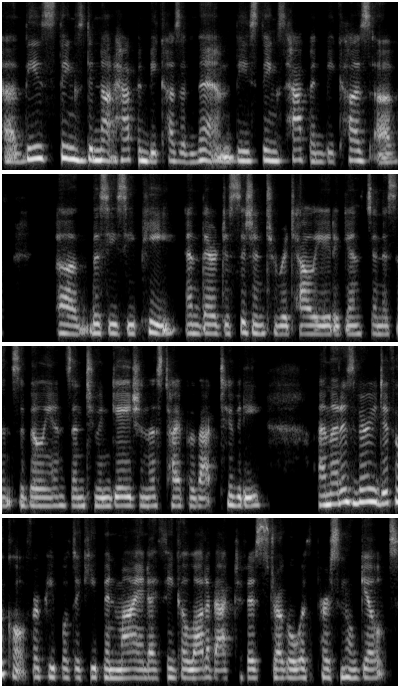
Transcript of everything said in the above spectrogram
uh, these things did not happen because of them. These things happened because of uh, the CCP and their decision to retaliate against innocent civilians and to engage in this type of activity. And that is very difficult for people to keep in mind. I think a lot of activists struggle with personal guilt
